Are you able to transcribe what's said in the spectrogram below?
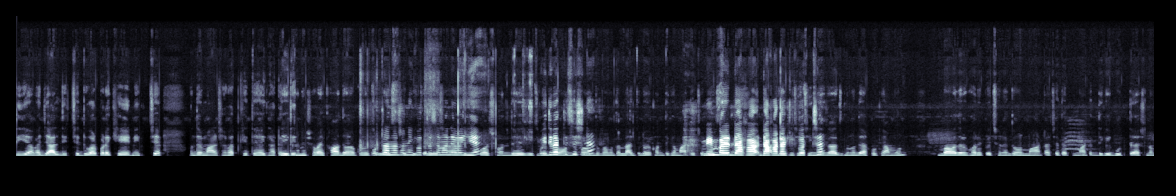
দিয়ে আবার জাল দিচ্ছে দুয়ার পরে খেয়ে নিচ্ছে। ওদের মালসা ভাত খেতে হয় ঘাটের দিনে সবাই খাওয়া দাওয়া করে বিকেলে সারাদিন পর সন্ধে হয়ে গেছিল অন্ধকার মতন লাগছিল ওখান থেকে মাঠে চলে মেম্বারের ডাকা ডাকাডাকি করছে? গাছগুলো দেখো কেমন। বাবাদের ঘরের পেছনে তো আমার মাঠ আছে তাই মাঠের দিকে ঘুরতে আসলাম।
